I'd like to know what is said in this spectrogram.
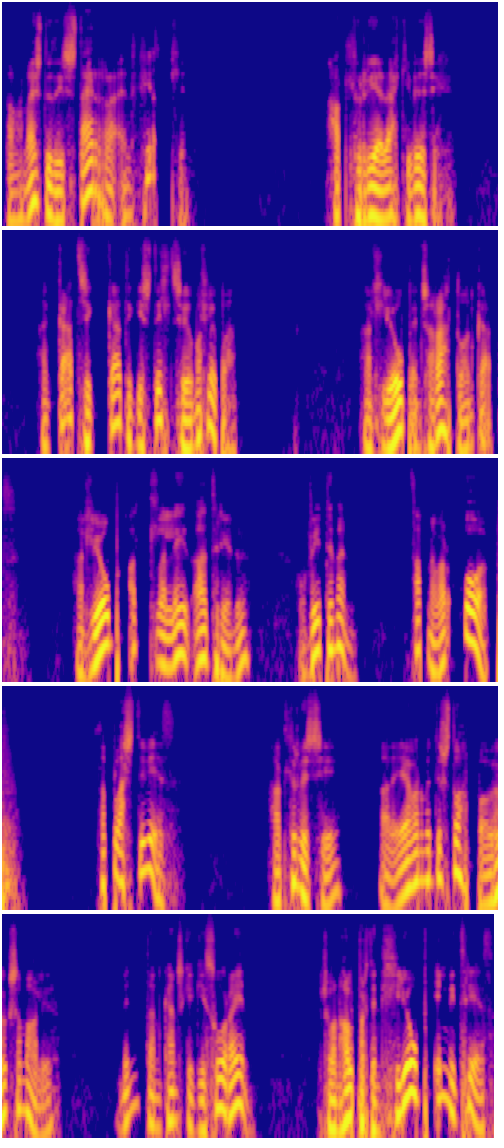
Það var næstu því stærra en fjöllin. Hallur réð ekki við sig. Hann gati ekki stilt sig um að hlaupa. Hann hljóp eins að rætt og hann gatt. Hann hljóp alla leið að trénu og viti menn, þarna var op. Það blasti við. Hallur vissi að ef hann myndi stoppa og hugsa málið, myndi hann kannski ekki þóra inn, svo hann hálpartinn hljóp inn í tréð,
